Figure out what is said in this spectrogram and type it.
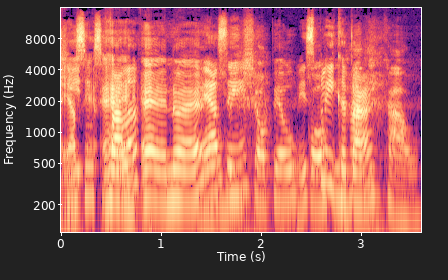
É assim que se fala? É, não é? É o assim? Big Shop é o explica, tá? radical.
